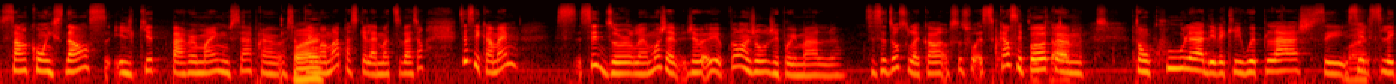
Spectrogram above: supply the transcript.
sans coïncidence, ils quittent par eux-mêmes aussi après un certain Ouais. moment parce que la motivation, tu sais, c'est quand même c'est dur là. Moi, a pas un jour que j'ai pas eu mal. C'est dur sur le corps. Quand c'est pas comme ton cou là, avec les whiplash, c'est Ouais. les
